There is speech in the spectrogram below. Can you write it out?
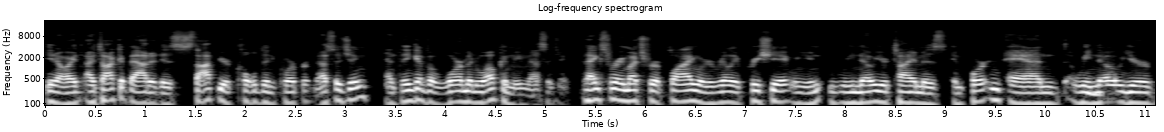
you know, I, I, talk about it is stop your cold and corporate messaging and think of a warm and welcoming messaging. Thanks very much for applying. We really appreciate when you we know your time is important and we know you're,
